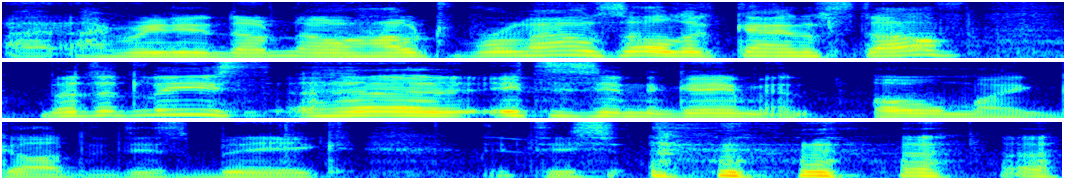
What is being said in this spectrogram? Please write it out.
I, I really don't know how to pronounce all that kind of stuff, but at least uh, it is in the game and oh my god, it is big. It is...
